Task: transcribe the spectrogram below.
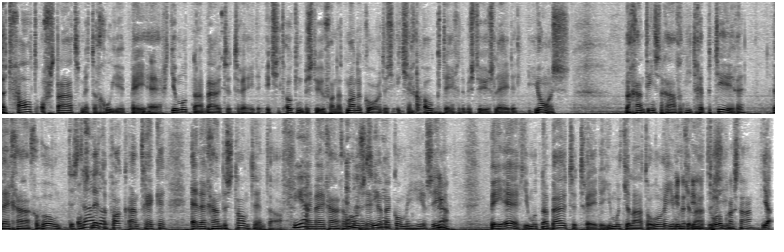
Het valt of staat met de goede PR. Je moet naar buiten treden. Ik zit ook in het bestuur van het mannenkoor. Dus ik zeg ook tegen de bestuursleden... jongens, we gaan dinsdagavond niet repeteren. Wij gaan gewoon ons nette op. pak aantrekken. En wij gaan de strandtenten af. Ja. En wij gaan gewoon gaan zeggen, zingen. wij komen hier zingen. Ja. PR, je moet naar buiten treden. Je moet je laten horen, je In, moet je in het laten dorp zien. gaan staan? Ja,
